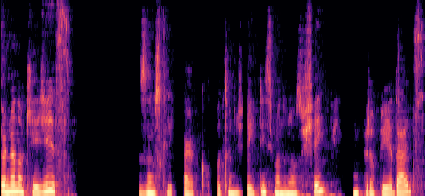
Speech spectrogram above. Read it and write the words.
Tornando QGIS, nós vamos clicar com o botão direito em cima do nosso shape, em propriedades.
